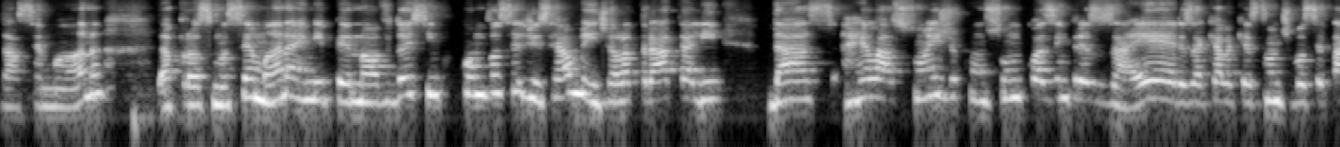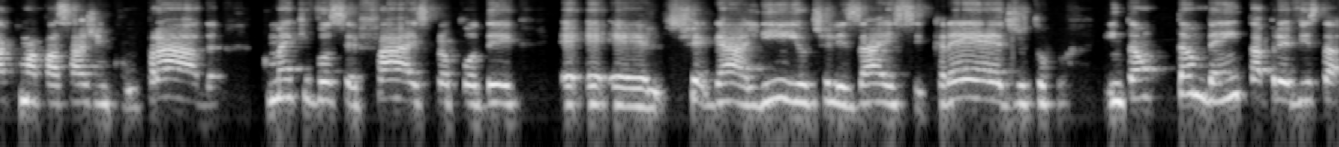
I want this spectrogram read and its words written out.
da semana, da próxima semana, a MP 925, como você disse, realmente, ela trata ali das relações de consumo com as empresas aéreas, aquela questão de você estar tá com uma passagem comprada, como é que você faz para poder é, é, é, chegar ali e utilizar esse crédito. Então, também está prevista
